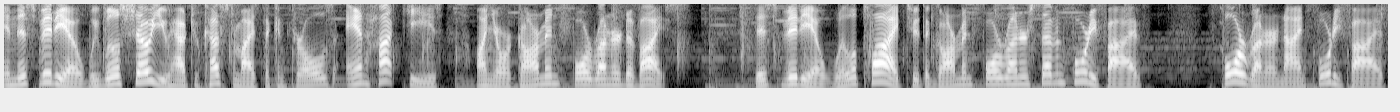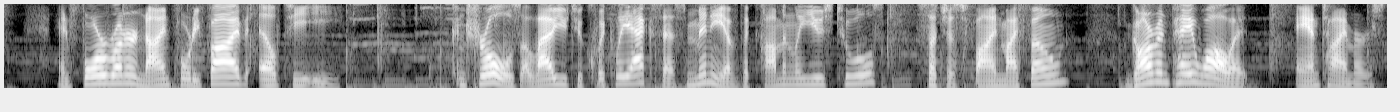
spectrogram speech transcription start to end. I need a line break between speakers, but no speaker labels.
In this video, we will show you how to customize the controls and hotkeys on your Garmin Forerunner device. This video will apply to the Garmin Forerunner 745, Forerunner 945, and Forerunner 945 LTE. Controls allow you to quickly access many of the commonly used tools such as Find My Phone, Garmin Pay Wallet, and timers.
